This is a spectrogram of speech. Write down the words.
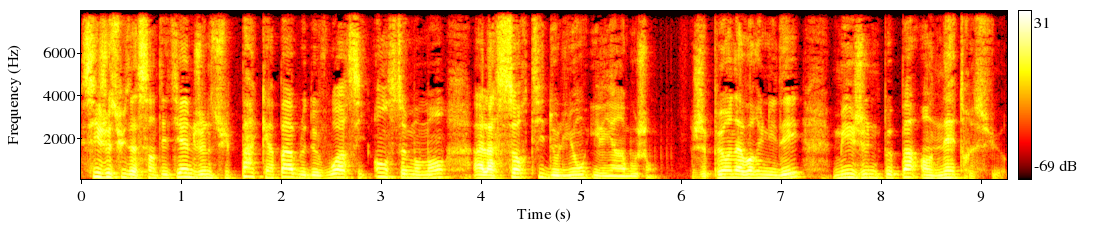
Si je suis à Saint-Étienne, je ne suis pas capable de voir si en ce moment, à la sortie de Lyon, il y a un bouchon. Je peux en avoir une idée, mais je ne peux pas en être sûr.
